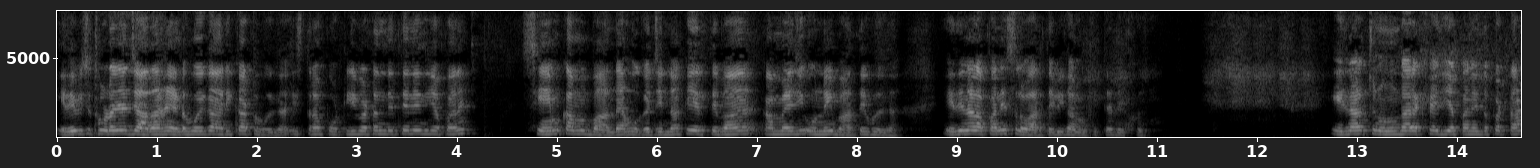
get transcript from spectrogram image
ਇਹਦੇ ਵਿੱਚ ਥੋੜਾ ਜਿਹਾ ਜ਼ਿਆਦਾ ਹੈਂਡ ਹੋਏਗਾ, ਆਰੀ ਘੱਟ ਹੋਏਗਾ। ਇਸ ਤਰ੍ਹਾਂ ਪੋਟਲੀ ਬਟਨ ਦਿੱਤੇ ਨੇ ਜੀ ਆਪਾਂ ਨੇ ਸੇਮ ਕੰਮ ਬਾਂਦਾ ਹੋਗਾ, ਜਿੰਨਾ ਘੇਰ ਤੇ ਬਾਹ ਕੰਮ ਹੈ ਜੀ ਉਨਾ ਹੀ ਬਾਂਹ ਤੇ ਹੋਏਗਾ। ਇਹਦੇ ਨਾਲ ਆਪਾਂ ਨੇ ਸਲਵਾਰ ਤੇ ਵੀ ਕੰਮ ਕੀਤਾ, ਦੇਖੋ ਜੀ। ਇਹਦੇ ਨਾਲ ਚਨੂਨ ਦਾ ਰੱਖਿਆ ਜੀ ਆਪਾਂ ਨੇ ਦੁਪੱਟਾ।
